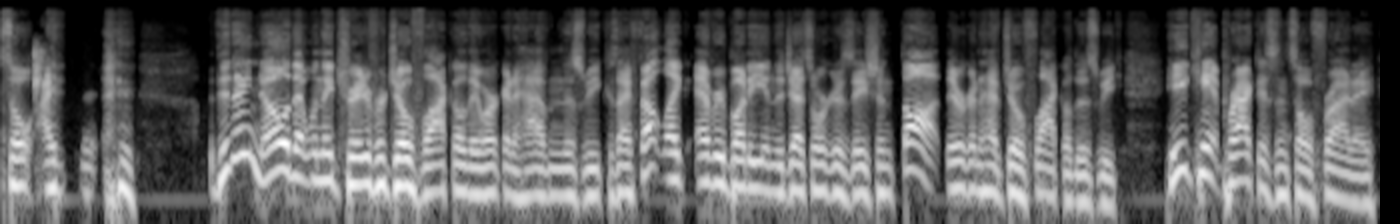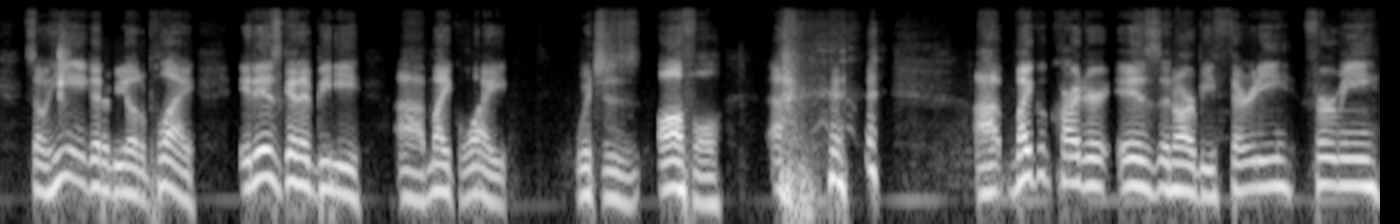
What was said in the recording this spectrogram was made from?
so I did they know that when they traded for Joe Flacco, they weren't going to have him this week? Because I felt like everybody in the Jets organization thought they were going to have Joe Flacco this week. He can't practice until Friday, so he ain't going to be able to play. It is going to be uh, Mike White, which is awful. uh, Michael Carter is an RB 30 for me.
